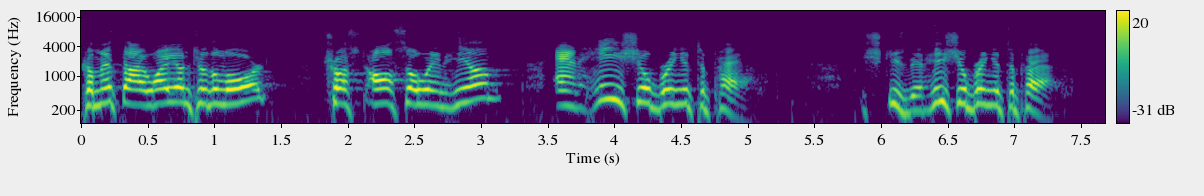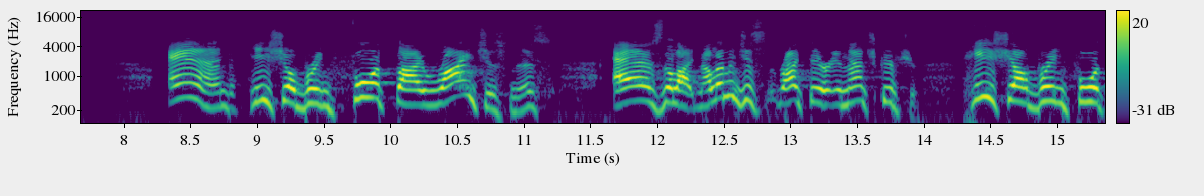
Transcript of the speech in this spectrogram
Commit thy way unto the Lord, trust also in him, and he shall bring it to pass. Excuse me, and he shall bring it to pass. And he shall bring forth thy righteousness as the light. Now, let me just, right there in that scripture, he shall bring forth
